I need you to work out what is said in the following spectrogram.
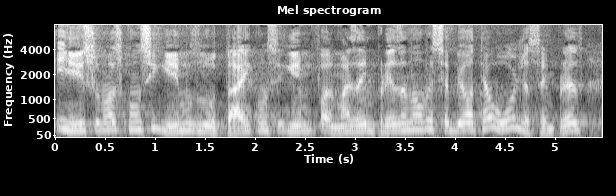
E isso nós conseguimos lutar e conseguimos fazer, mas a empresa não recebeu até hoje essa empresa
